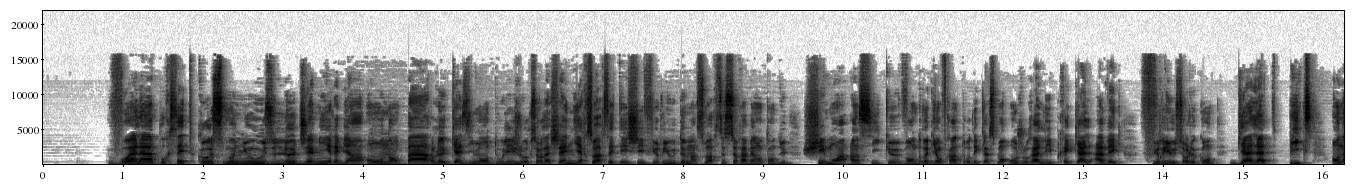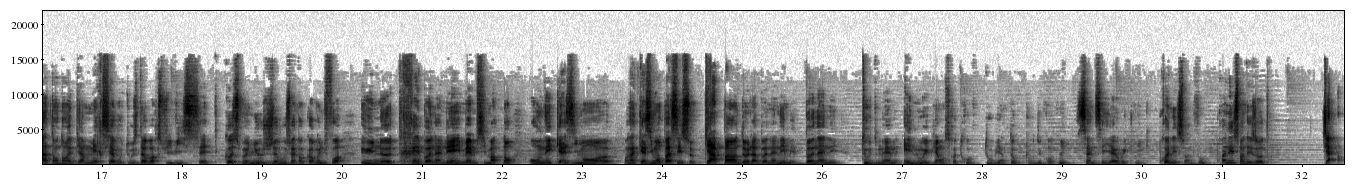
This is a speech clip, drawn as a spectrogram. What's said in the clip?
Voilà pour cette Cosmo News, le Jamir, eh bien on en parle quasiment tous les jours sur la chaîne. Hier soir c'était chez Furiou, demain soir ce sera bien entendu chez moi ainsi que vendredi on fera un tour des classements, on jouera les précales avec Furiou sur le compte GalatPix. En attendant, eh merci à vous tous d'avoir suivi cette Cosmo News. Je vous souhaite encore une fois une très bonne année, même si maintenant on est quasiment, euh, on a quasiment passé ce cap hein, de la bonne année, mais bonne année tout de même. Et nous, eh bien, on se retrouve tout bientôt pour du contenu Sensei Awakening. Prenez soin de vous, prenez soin des autres. Ciao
